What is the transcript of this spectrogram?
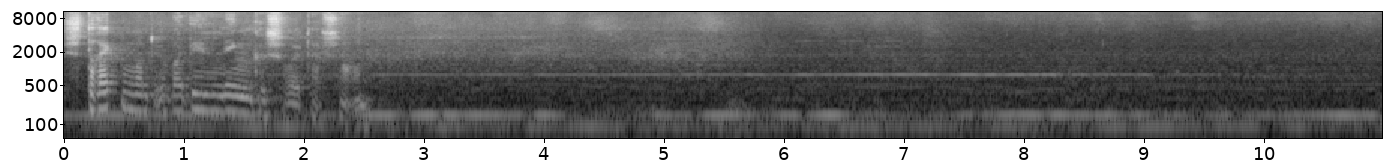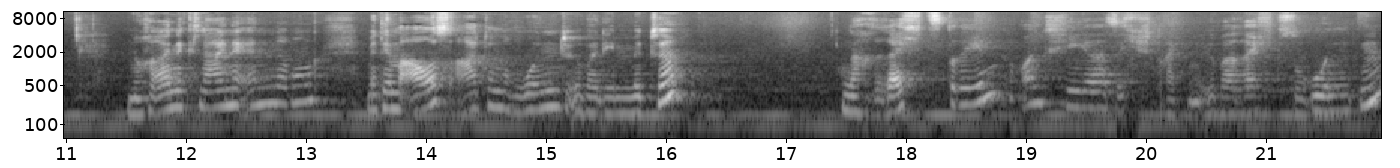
Strecken und über die linke Schulter schauen. Noch eine kleine Änderung. Mit dem Ausatmen rund über die Mitte nach rechts drehen und hier sich strecken. Über rechts runden,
